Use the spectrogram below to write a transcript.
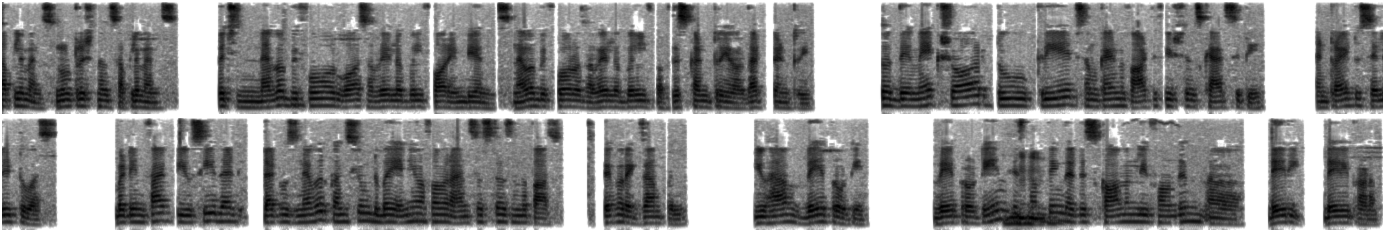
supplements, nutritional supplements, which never before was available for Indians, never before was available for this country or that country. So they make sure to create some kind of artificial scarcity and try to sell it to us. But in fact, you see that that was never consumed by any of our ancestors in the past. Say, for example, you have whey protein. Whey protein is Mhm. something that is commonly found in uh, dairy dairy product.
